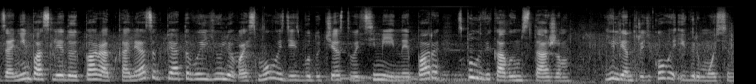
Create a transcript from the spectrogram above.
За ним последует парад колясок 5 июля. 8 здесь будут чествовать семейные пары с полувековым стажем. Елена Третьякова, Игорь Мосин.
